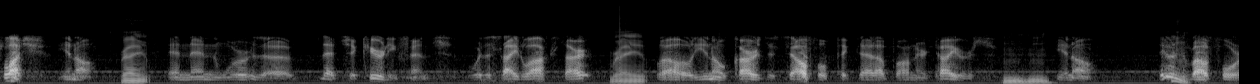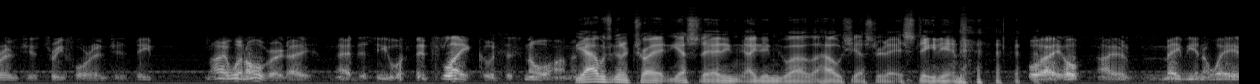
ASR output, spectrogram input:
slush, you know, Right. and then where the that security fence where the sidewalks start. Right. Well, you know, cars itself will pick that up on their tires. Mm-hmm. You know, it was about four inches, three, four inches deep. I went over it. I had to see what it's like with the snow on it. Yeah, I was going to try it yesterday. I didn't. I didn't go out of the house yesterday. I stayed in. Well, I hope I maybe in a way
